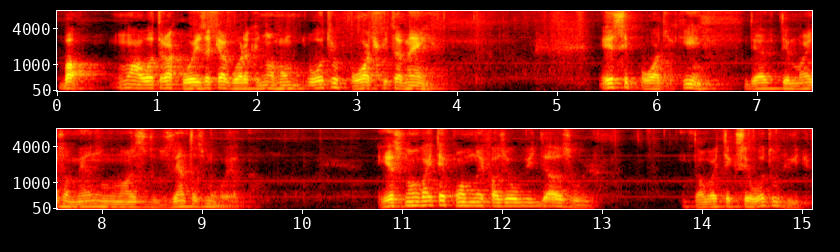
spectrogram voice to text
Bom, uma outra coisa que agora que nós vamos... Outro pote aqui também. Esse pote aqui deve ter mais ou menos umas 200 moedas. Esse não vai ter como nós fazer o vídeo de azul. Então vai ter que ser outro vídeo.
